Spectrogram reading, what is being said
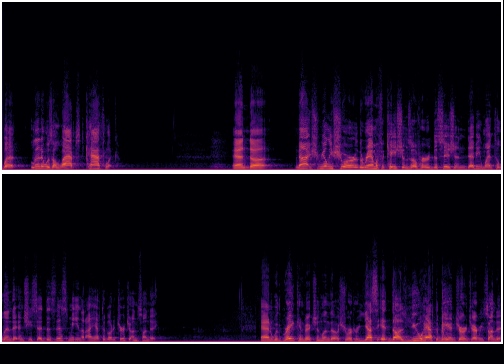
but Linda was a lapsed Catholic. And uh, not really sure the ramifications of her decision, Debbie went to Linda and she said, Does this mean that I have to go to church on Sunday? And with great conviction, Linda assured her, Yes, it does. You have to be in church every Sunday.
